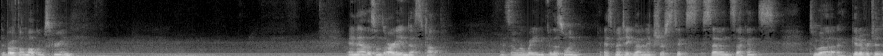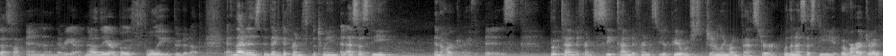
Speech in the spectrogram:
They're both on welcome screen. And now this one's already in desktop. And so we're waiting for this one. It's gonna take about an extra six, seven seconds to uh, get over to the desktop and then there we go. Now they are both fully booted up. And that is the big difference between an SSD and a hard drive is boot time difference, seat time difference. Your computer will just generally run faster with an SSD over hard drive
